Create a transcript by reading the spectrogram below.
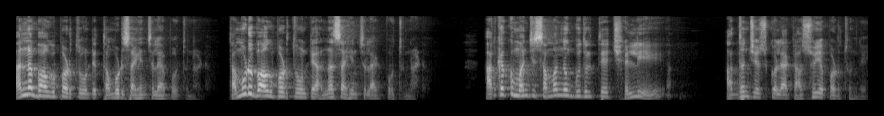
అన్న బాగుపడుతూ ఉంటే తమ్ముడు సహించలేకపోతున్నాడు. తమ్ముడు బాగుపడుతూ ఉంటే అన్న సహించలేకపోతున్నాడు. అక్కకు మంచి సంబంధం కుదిరితే చెల్లి అర్థం చేసుకోలేక అసూయ పడుతుంది.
